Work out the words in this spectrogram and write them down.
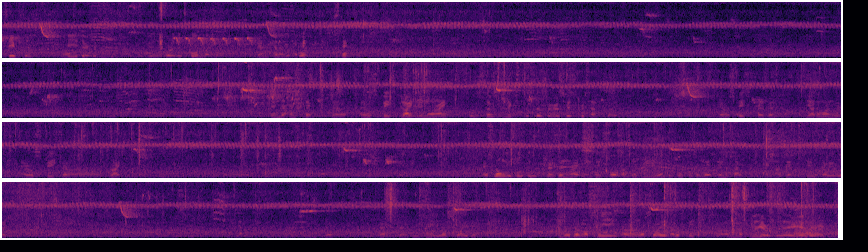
Save? The. Then the handset, the aerospace drive, you know, right? So some, next to says aerospace right? Aerospace present. The other one would be aerospace uh, drive. As long as you go to present, right? When they saw somebody, you want to go to the right hand side, you can ask them, they will tell you where to go. Yeah. So that's the behind Lost Rider. You know the Lost Way, uh, Rider aerospace? I'm not familiar with the area there.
